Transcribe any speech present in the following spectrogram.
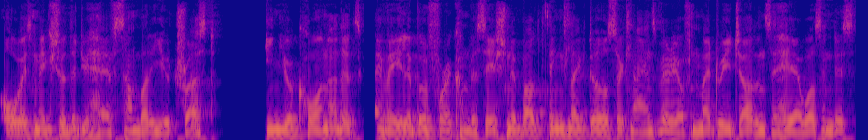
always make sure that you have somebody you trust in your corner that's available for a conversation about things like those. So clients very often might reach out and say, Hey, I was in this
